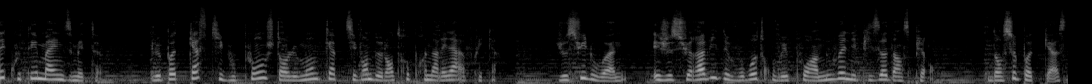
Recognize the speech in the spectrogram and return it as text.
écoutez Minds Matter, le podcast qui vous plonge dans le monde captivant de l'entrepreneuriat africain. Je suis Louane et je suis ravie de vous retrouver pour un nouvel épisode inspirant. Dans ce podcast,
